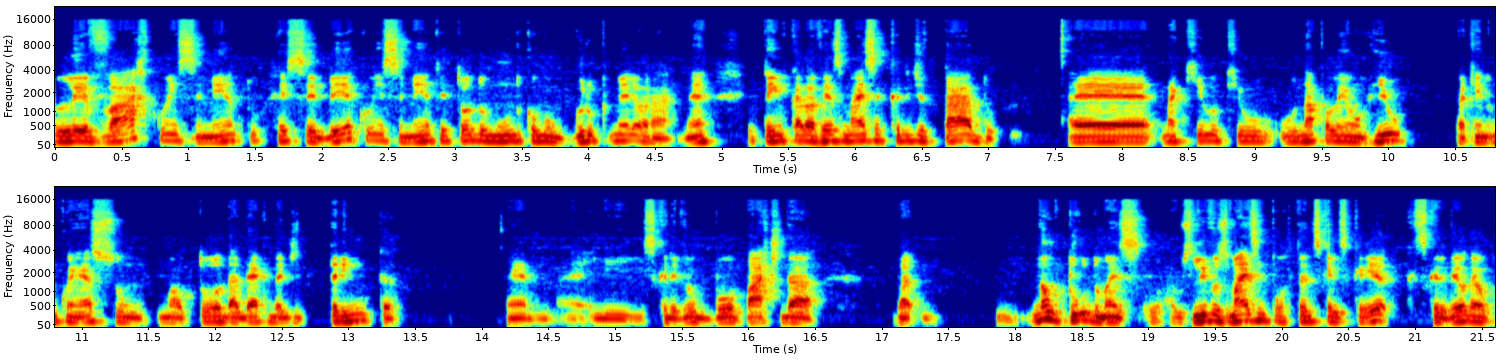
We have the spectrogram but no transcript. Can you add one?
levar conhecimento, receber conhecimento e todo mundo como grupo melhorar, né? Eu tenho cada vez mais acreditado é, naquilo que o, o Napoleão Hill, para quem não conhece, um, um, autor da década de 30, é, ele escreveu boa parte da, da, não tudo, mas os livros mais importantes que ele escreveu, né, o,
